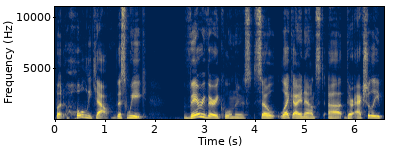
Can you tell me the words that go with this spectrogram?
But holy cow, this week, very, very cool news. So, like I announced, uh, they're actually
